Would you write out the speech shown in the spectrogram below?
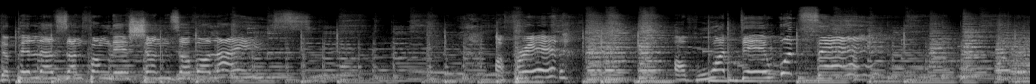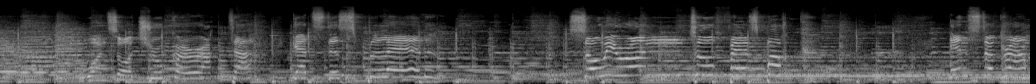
The pillars and foundations of our lives. Afraid of what they would say. Once our true character gets displayed, so we run to Facebook, Instagram,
